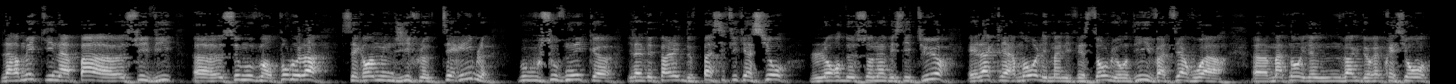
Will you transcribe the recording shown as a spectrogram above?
l'armée qui n'a pas euh, suivi euh, ce mouvement. Pour Lola, c'est quand même une gifle terrible. Vous vous souvenez qu'il avait parlé de pacification lors de son investiture, et là, clairement, les manifestants lui ont dit, va te faire voir. maintenant, il y a une vague de répression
